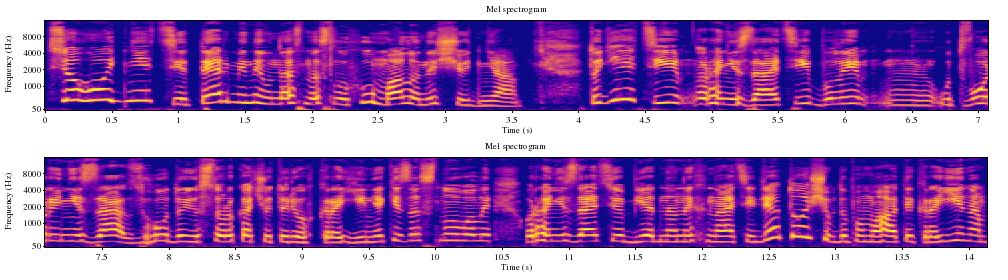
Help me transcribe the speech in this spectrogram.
Сьогодні ці терміни у нас на слуху мало не щодня. Тоді ці організації були утворені за згодою 44 країн, які засновували Організацію Об'єднаних Націй, для того, щоб допомагати країнам,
